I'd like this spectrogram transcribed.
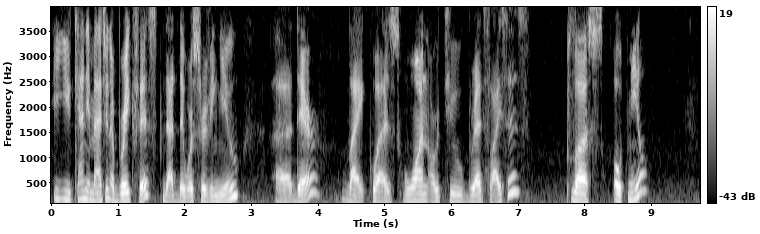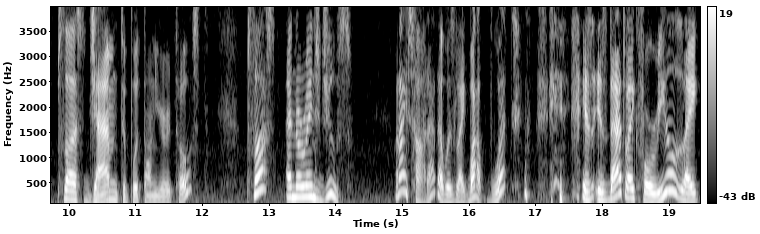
You can imagine a breakfast that they were serving you uh, there, like was one or two bread slices, plus oatmeal, plus jam to put on your toast, plus an orange juice. When I saw that, I was like, "Wow, what is is that like for real?" Like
